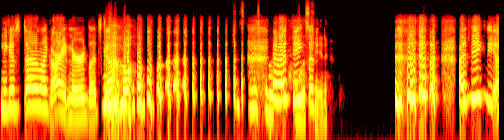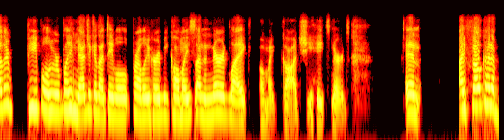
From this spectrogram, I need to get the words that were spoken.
And he gets done. I'm like, all right, nerd, let's go. and I think that I think the other people who were playing Magic at that table probably heard me call my son a nerd, like, oh my god, she hates nerds. And I felt kind of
